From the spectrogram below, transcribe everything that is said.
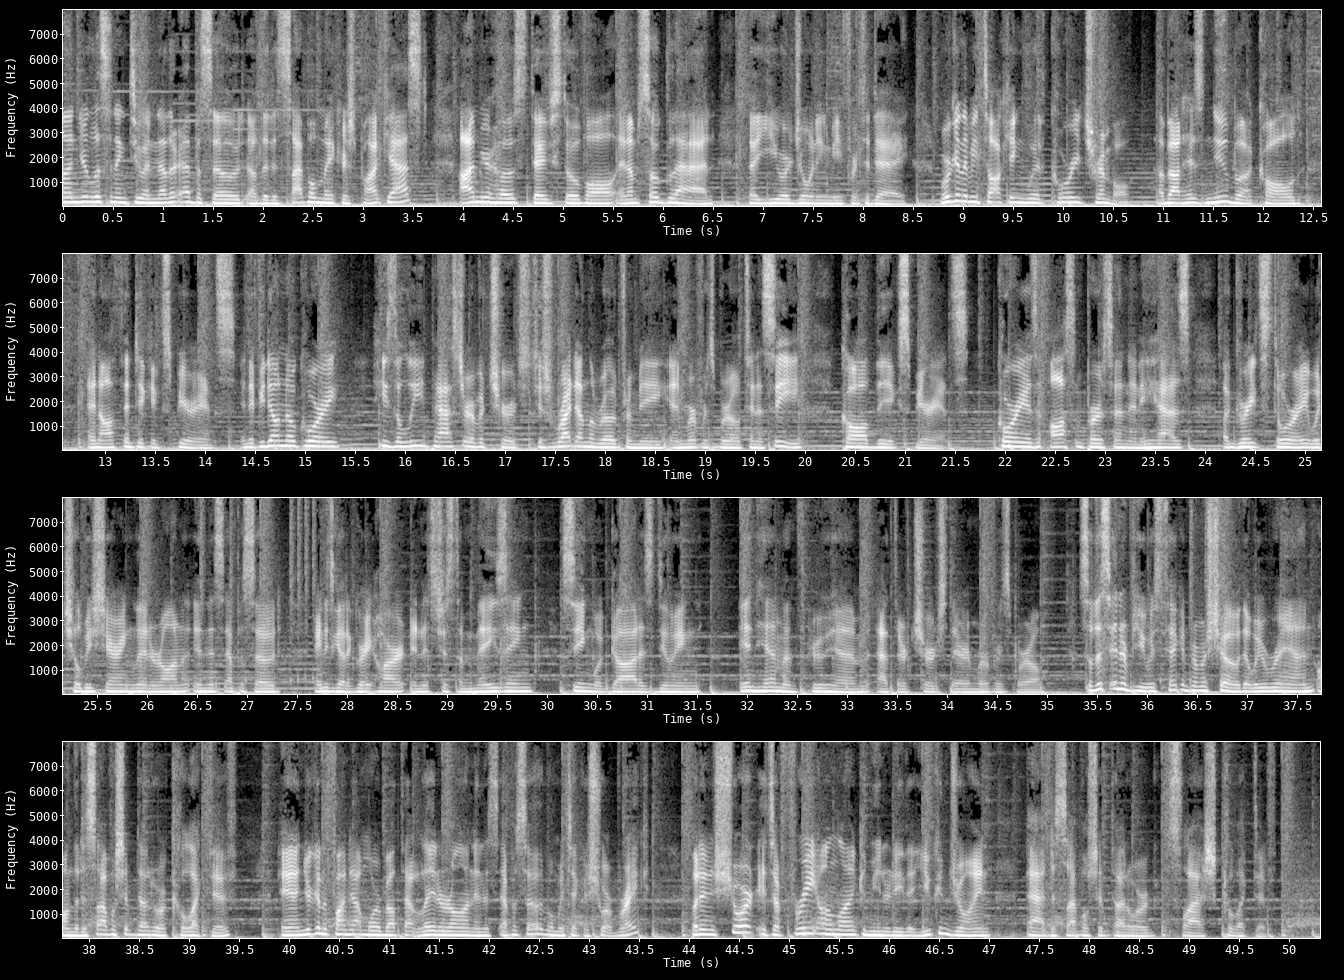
everyone. You're listening to another episode of the Disciple Makers Podcast. I'm your host, Dave Stovall, and I'm so glad that you are joining me for today. We're going to be talking with Corey Trimble about his new book called An Authentic Experience. And if you don't know Corey, he's the lead pastor of a church just right down the road from me in Murfreesboro, Tennessee, called The Experience. Corey is an awesome person and he has a great story, which he'll be sharing later on in this episode. And he's got a great heart, and it's just amazing seeing what God is doing in him and through him at their church there in Murfreesboro. So, this interview is taken from a show that we ran on the discipleship.org collective, and you're going to find out more about that later on in this episode when we take a short break. But in short, it's a free online community that you can join at discipleship.org slash collective.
